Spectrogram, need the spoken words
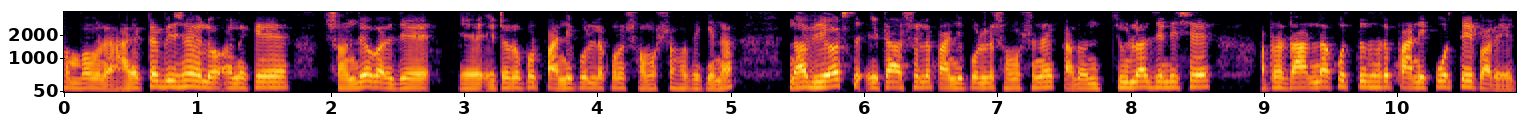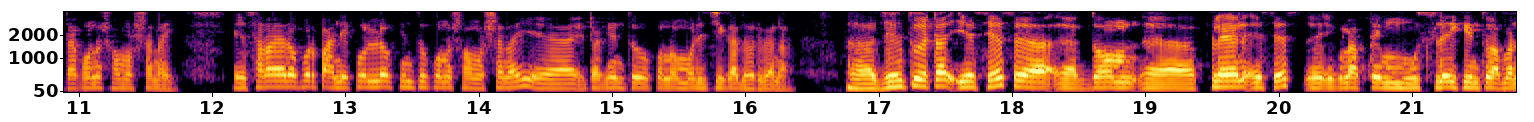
সম্ভাবনা। আরেকটা বিষয় হলো, অনেকে সন্দেহ করে যে এটার উপর পানি পড়লে কোনো সমস্যা হবে কি না না ভিওর্স এটা আসলে পানি পড়লে সমস্যা নেই, কারণ চুলা জিনিসে আপনার রান্না করতে ধরে পানি পড়তেই পারে, এটা কোনো সমস্যা নাই। এছাড়াও এর ওপর পানি পড়লেও কিন্তু কোনো সমস্যা নাই এটা কিন্তু কোনো মরিচিকা ধরবে না। যেহেতু এটা এসএস একদম প্লেন এসএস এগুলো আপনি মুছলেই কিন্তু আবার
